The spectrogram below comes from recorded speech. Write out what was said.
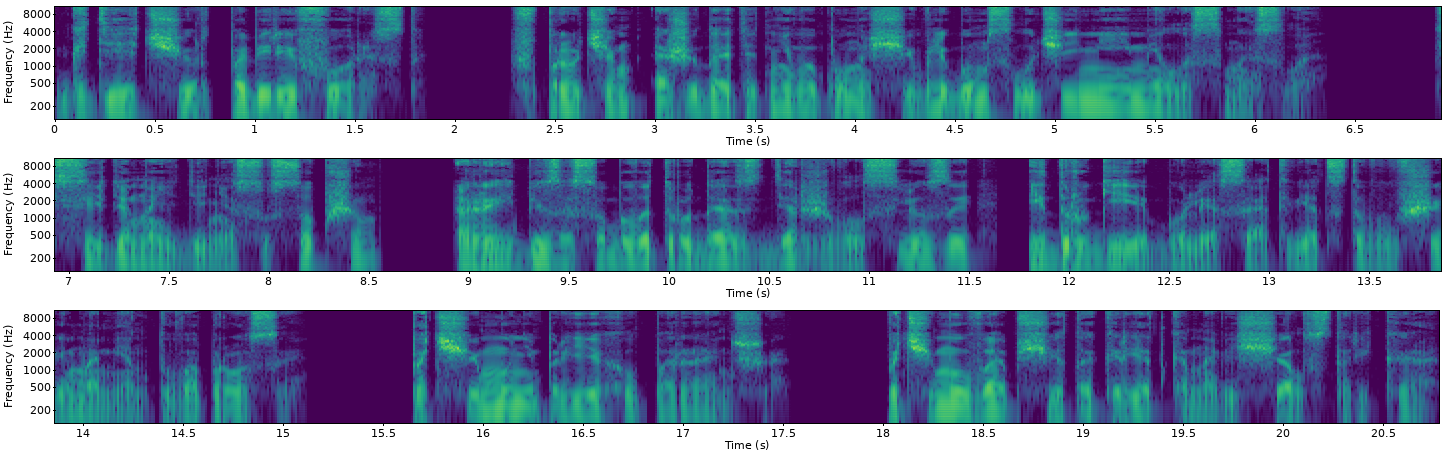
Где, черт побери, Форест? Впрочем, ожидать от него помощи в любом случае не имело смысла. Сидя наедине с усопшим, Рэй без особого труда сдерживал слезы и другие, более соответствовавшие моменту вопросы. Почему не приехал пораньше? Почему вообще так редко навещал старика?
